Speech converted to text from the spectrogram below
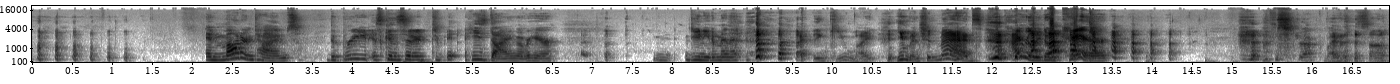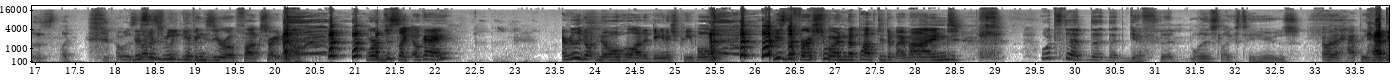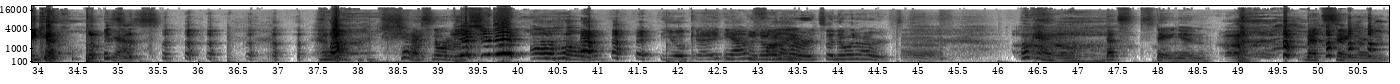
in modern times, the breed is considered to be. He's dying over here. Do you need a minute? I think you might. You mentioned Mads. I really don't care. I'm struck by this, honestly. I was This not is me giving zero fucks right now. Where I'm just like, okay. I really don't know a whole lot of Danish people. He's the first one that popped into my mind. What's that, that that gif that Liz likes to use? Oh, the happy Happy is Yes. Shit, I snorted. Yes, you did. Oh. you okay? Yeah, I'm I know fine. it hurts. I know it hurts. Okay. That's staying in. That's staying in.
